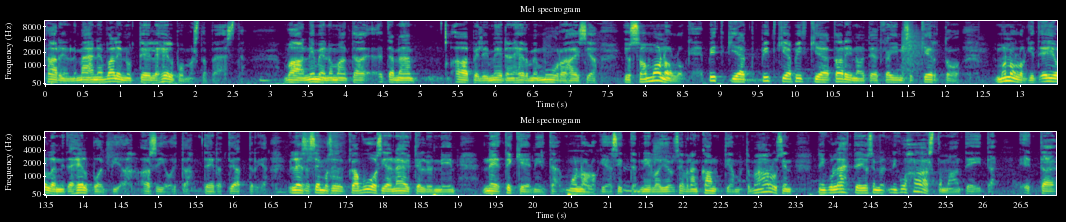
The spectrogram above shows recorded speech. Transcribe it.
tarina. Niin mä en valinnut teille helpommasta päästä, vaan nimenomaan tämä Aapeli, meidän Hermen muurahaisia, jossa on monologeja, pitkiä, pitkiä, pitkiä tarinoita, jotka ihmiset kertoo monologit ei ole niitä helpoimpia asioita tehdä teatteria. Yleensä semmoiset, jotka on vuosia näytellyt, niin ne tekee niitä monologia sitten. Mm. Niillä on jo sen verran kanttia, mutta mä halusin niin kuin lähteä jo niin kuin haastamaan teitä. Että,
